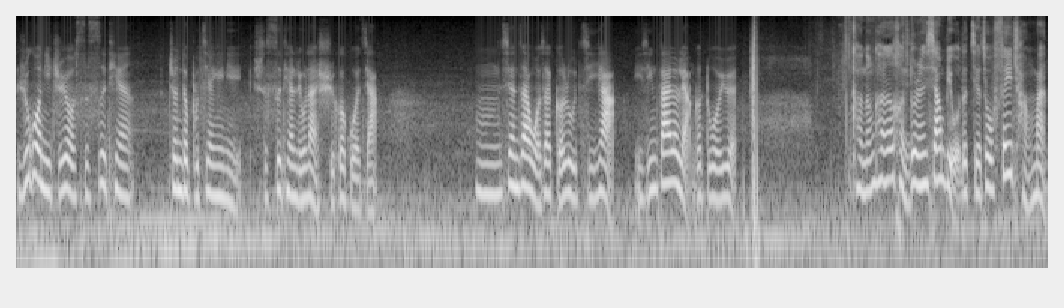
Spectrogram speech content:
如果你只有十四天，真的不建议你十四天浏览十个国家。嗯，现在我在格鲁吉亚已经待了两个多月，可能和很多人相比，我的节奏非常慢，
